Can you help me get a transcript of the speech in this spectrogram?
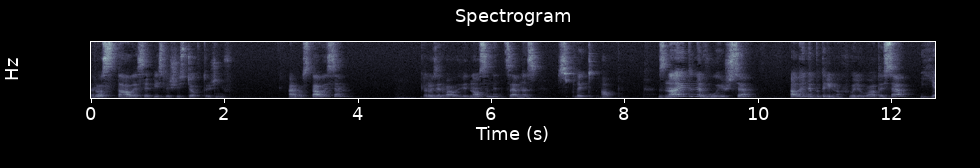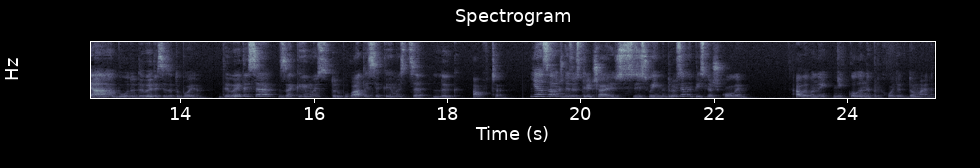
розсталися після шістьох тижнів. А розсталися, розірвали відносини, це в нас split up. Знаю, ти нервуєшся, але не потрібно хвилюватися. Я буду дивитися за тобою. Дивитися за кимось, турбуватися кимось це look after. Я завжди зустрічаюсь зі своїми друзями після школи, але вони ніколи не приходять до мене.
